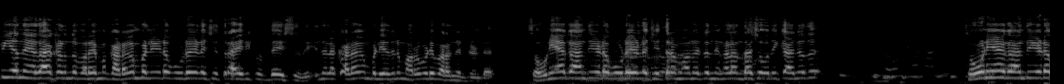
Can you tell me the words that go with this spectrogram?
പി എം നേതാക്കൾ എന്ന് പറയുമ്പോൾ കടകംപള്ളിയുടെ കൂടെയുള്ള ചിത്രമായിരിക്കും ഉദ്ദേശിച്ചത്. ഇന്നലെ കടകംപള്ളി അതിന് മറുപടി പറഞ്ഞിട്ടുണ്ട്. സോണിയാഗാന്ധിയുടെ കൂടെയുള്ള ചിത്രം വന്നിട്ട് നിങ്ങൾ എന്താ ചോദിക്കാഞ്ഞത്? സോണിയാഗാന്ധി സോണിയാഗാന്ധിയുടെ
